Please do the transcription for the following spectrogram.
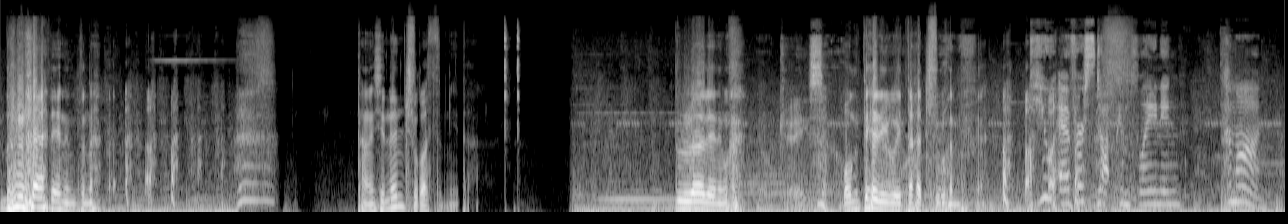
눌러야 되는구나 당신은 죽었습니다 눌러야 되는구나 okay, so 멍 때리고 있다가 죽었네 Do you ever stop complaining? Come on.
